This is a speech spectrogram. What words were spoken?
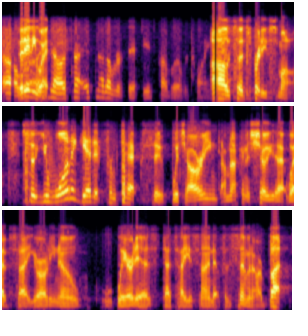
Oh, but anyway, no, it's not. It's not over 50. It's probably over 20. Oh, so it's pretty small. So you want to get it from TechSoup, which I already. I'm not going to show you that website. You already know where it is. That's how you signed up for the seminar. But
